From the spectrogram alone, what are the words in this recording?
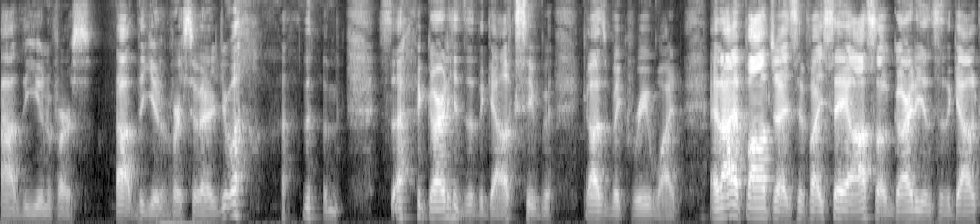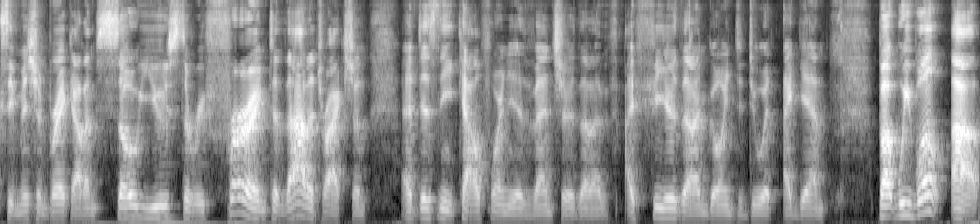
uh, the universe, uh, the universe of energy. Well, Guardians of the Galaxy Cosmic Rewind. And I apologize if I say also Guardians of the Galaxy Mission Breakout. I'm so used to referring to that attraction at Disney California Adventure that I've, I fear that I'm going to do it again. But we will. Uh,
